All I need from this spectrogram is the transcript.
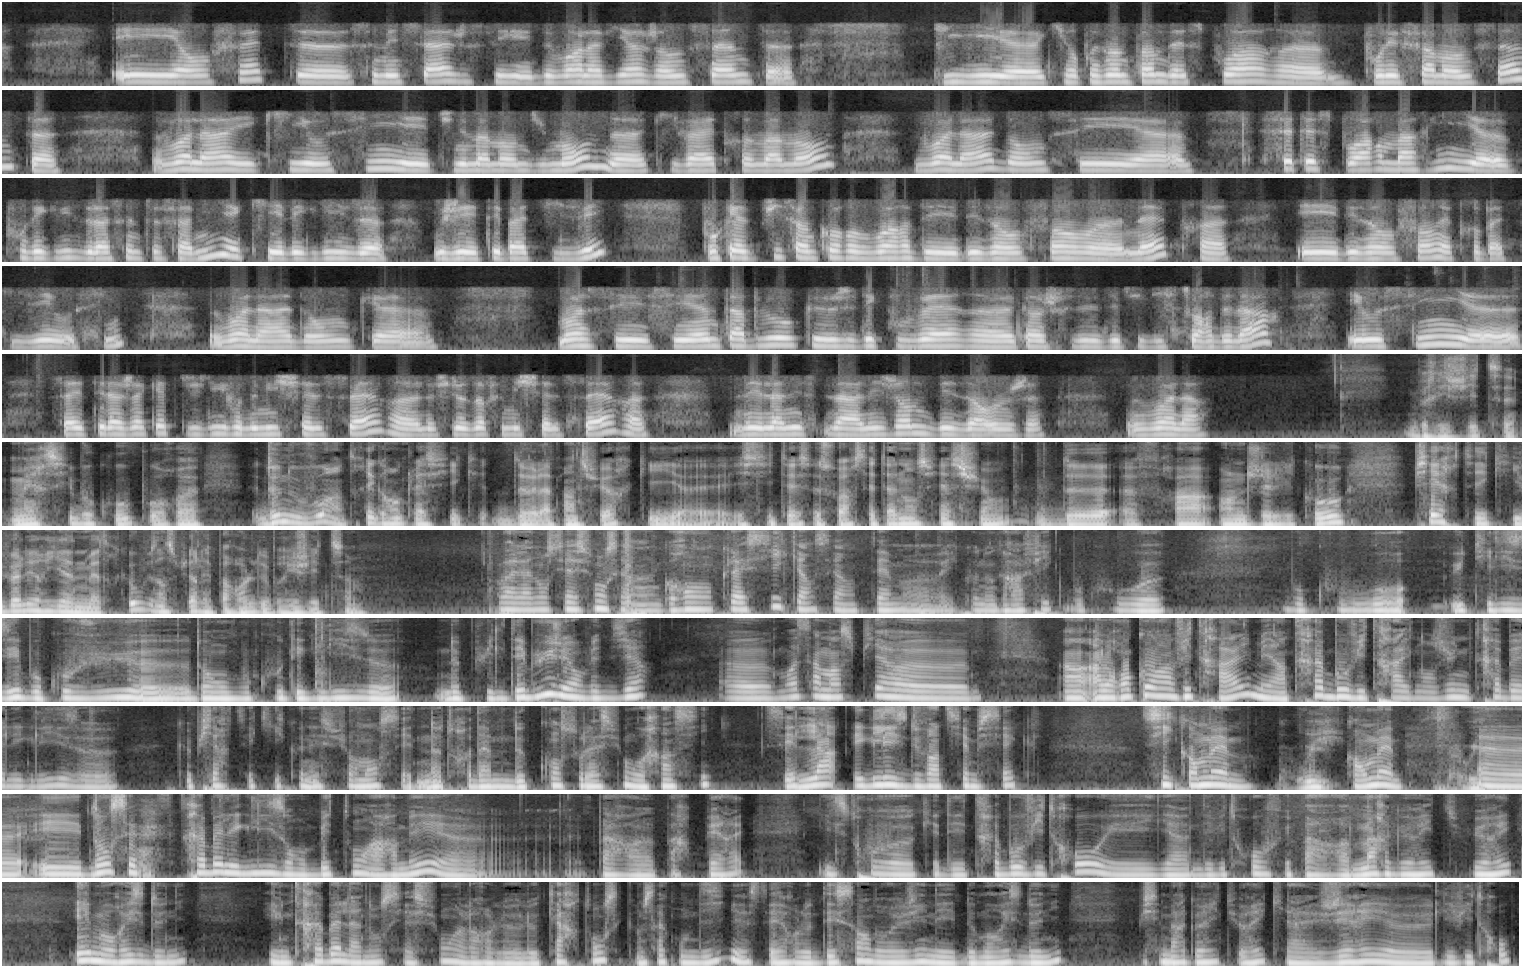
Et en fait, euh, ce message, c'est de voir la Vierge enceinte qui, euh, qui représente tant d'espoir euh, pour les femmes enceintes. Voilà, et qui aussi est une maman du monde, qui va être maman. Voilà, donc c'est cet espoir, Marie, pour l'Église de la Sainte Famille, qui est l'Église où j'ai été baptisée pour qu'elle puisse encore voir des, des enfants euh, naître et des enfants être baptisés aussi. Voilà, donc euh, moi c'est un tableau que j'ai découvert euh, quand je faisais des études d'histoire de l'art et aussi ça a été la jaquette du livre de Michel Serres, le philosophe Michel Serres, la, la légende des anges. Voilà. Brigitte, merci beaucoup pour euh, de nouveau un très grand classique de la peinture qui euh, est cité ce soir, cette annonciation de euh, Fra Angelico. Pierre Tecky, Valériane Maître, que vous inspirent les paroles de Brigitte? L'annonciation, c'est un grand classique, hein. c'est un thème iconographique beaucoup, beaucoup utilisé, beaucoup vu dans beaucoup d'églises depuis le début, j'ai envie de dire. moi, ça m'inspire alors encore un vitrail, mais un très beau vitrail dans une très belle église euh, que Pierre Tecky connaît sûrement, c'est Notre-Dame de Consolation au Rincy. C'est la église du XXe siècle. Si, quand même. Bah oui. Quand même. Bah euh, et dans cette très belle église en béton armé euh, par, par Perret, il se trouve qu'il y a des très beaux vitraux et il y a des vitraux faits par Marguerite Huré et Maurice Denis. Et une très belle annonciation. Alors, le, le carton, c'est comme ça qu'on dit, c'est-à-dire le dessin d'origine est de Maurice Denis c'est Marguerite Turé qui a géré euh, les vitraux.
